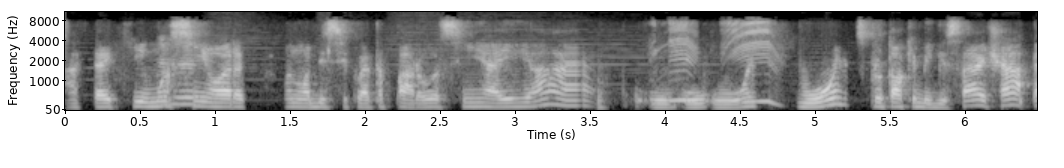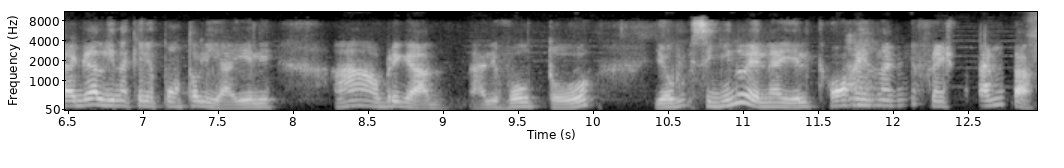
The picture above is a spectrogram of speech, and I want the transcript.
Até que uma uhum. senhora numa bicicleta parou assim, aí, ah, o, o, o, ônibus, o ônibus pro Tokyo Big Sight, ah, pega ali naquele ponto ali. Aí ele, ah, obrigado. Aí ele voltou, e eu seguindo ele, né? E ele correndo na minha frente para perguntar.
